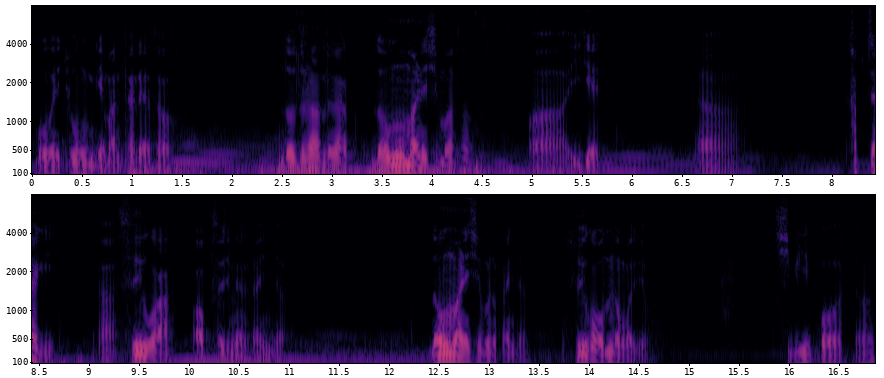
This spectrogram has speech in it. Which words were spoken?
몸에 좋은 게 많다 그래서 너도나도 막 너무 많이 심어서 어, 이게 어, 갑자기 어, 수유가 없어지면서 이제 너무 많이 심으니까 이제 수유가 없는 거죠. 집이 뭐 어?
